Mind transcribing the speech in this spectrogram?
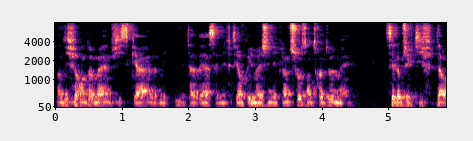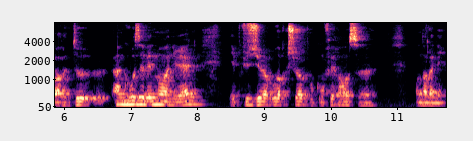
dans différents domaines, fiscal, métaverse, NFT, on peut imaginer plein de choses entre deux, mais c'est l'objectif, d'avoir un gros événement annuel et plusieurs workshops ou conférences euh, pendant l'année.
